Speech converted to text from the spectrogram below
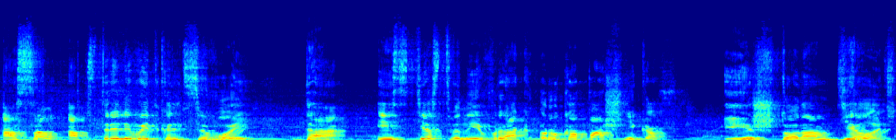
а сам обстреливает кольцевой. Да, естественный враг рукопашников. «И что нам делать?»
